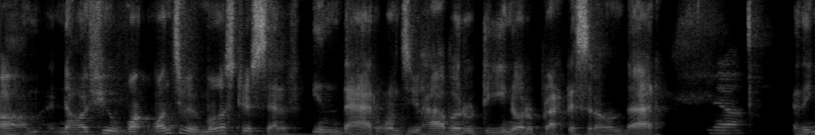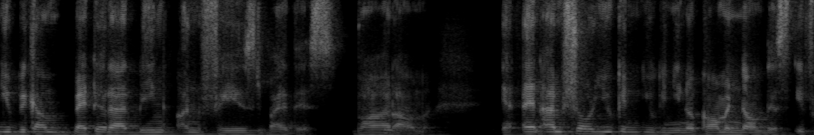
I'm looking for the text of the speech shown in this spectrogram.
Um, now if you once you've immersed yourself in that once you have a routine or a practice around that yeah. I think you become better at being unfazed by this. But um and i'm sure you can you can you know comment on this. If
